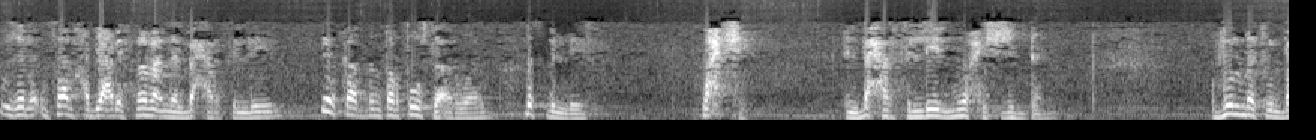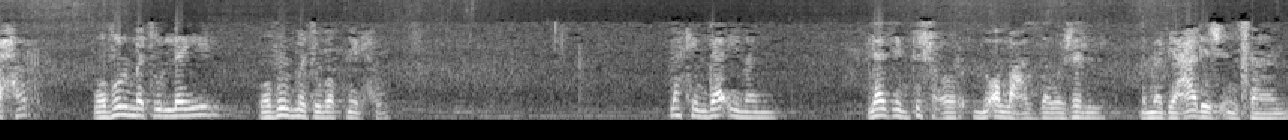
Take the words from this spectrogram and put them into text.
وإذا الإنسان حب يعرف ما معنى البحر في الليل يركب من طرطوس لأرواد بس بالليل. وحشة البحر في الليل موحش جدا. ظلمة البحر وظلمة الليل وظلمة بطن الحوت. لكن دائما لازم تشعر أن الله عز وجل لما يعالج إنسان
